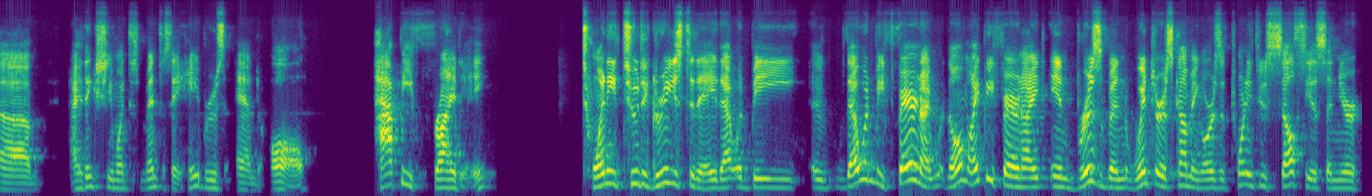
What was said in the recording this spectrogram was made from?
Um, I think she went to, meant to say, "Hey Bruce," and all. Happy Friday. 22 degrees today. That would be uh, that wouldn't be Fahrenheit. No, it might be Fahrenheit in Brisbane. Winter is coming, or is it 22 Celsius? And you're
